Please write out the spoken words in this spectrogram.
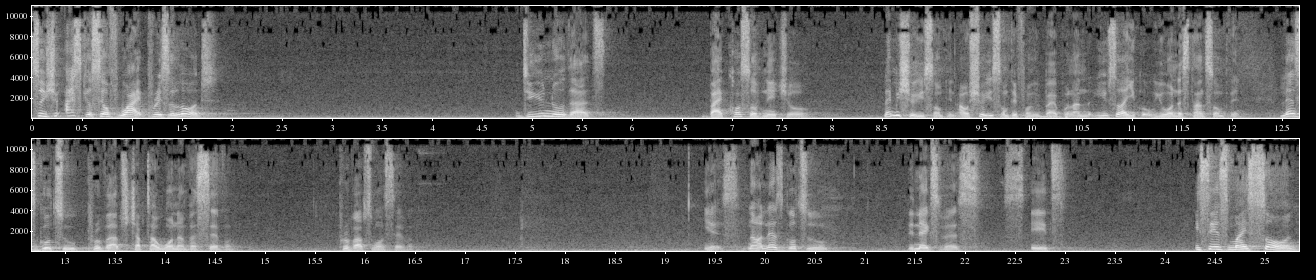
So you should ask yourself why. Praise the Lord. Do you know that by course of nature, let me show you something. I'll show you something from the Bible and you, so that you, you understand something. Let's go to Proverbs chapter 1 and verse 7. Proverbs 1 7. Yes. Now let's go to the next verse, 8. It says, My son,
